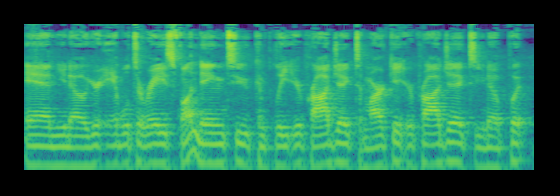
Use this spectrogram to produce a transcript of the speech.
and you know you're able to raise funding to complete your project, to market your project, you know put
